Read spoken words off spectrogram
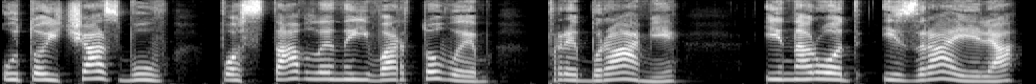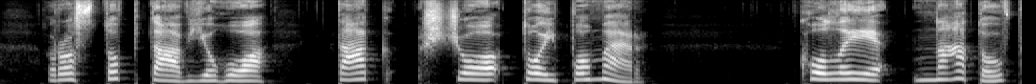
У той час був поставлений вартовим при брамі, і народ Ізраїля розтоптав його так, що той помер. Коли натовп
